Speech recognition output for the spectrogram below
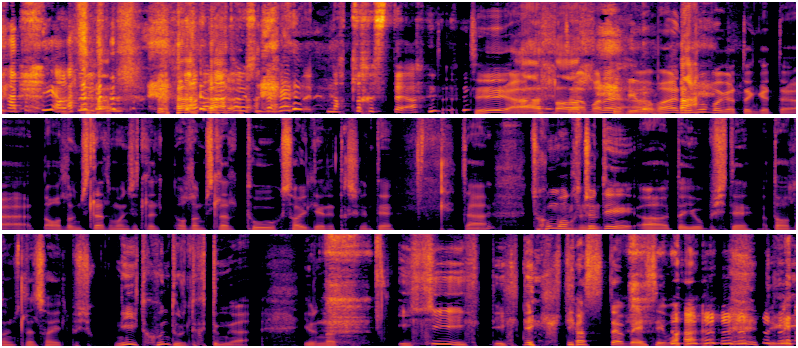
хатдаггүй. Одоо наатаа шин дахиад нотлох хэвээр. Аа, За манай манай нөгөө баг одоо ингээд а, уламжлал мунжлал уламжлал түүх соёл яриад шиг юм те. За зөвхөн монголчуудын одоо юу биш те. Одоо уламжлал соёл биш. Нийт хүн төрлөختөн ер нь бол их их ястай байсан юм аа. Тэгээд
